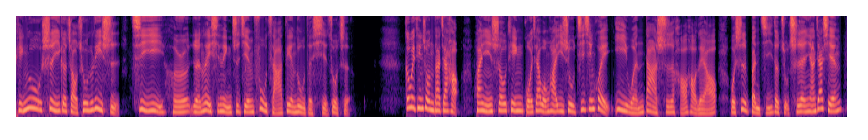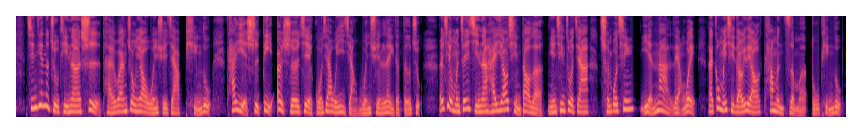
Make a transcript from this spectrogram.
平路是一个找出历史、记忆和人类心灵之间复杂电路的写作者。各位听众，大家好。欢迎收听国家文化艺术基金会艺文大师好好聊，我是本集的主持人杨佳贤。今天的主题呢是台湾重要文学家平路，他也是第二十二届国家文艺奖文学类的得主。而且我们这一集呢还邀请到了年轻作家陈柏青、颜讷两位来跟我们一起聊一聊他们怎么读平路。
